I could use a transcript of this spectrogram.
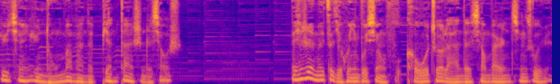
愈渐愈浓，慢慢的变淡，甚至消失。那些认为自己婚姻不幸福、口无遮拦的向外人倾诉的人，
